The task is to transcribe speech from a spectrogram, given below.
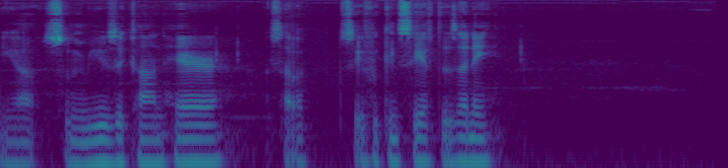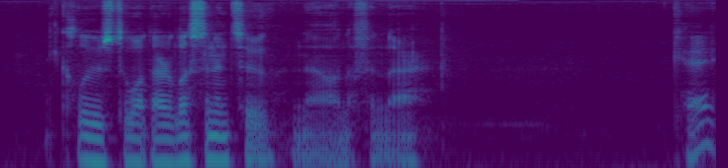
You got some music on here. Let's have a, see if we can see if there's any clues to what they're listening to. No, nothing there. Okay,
